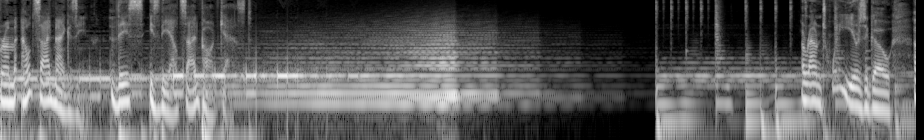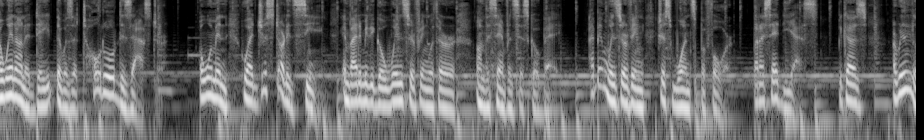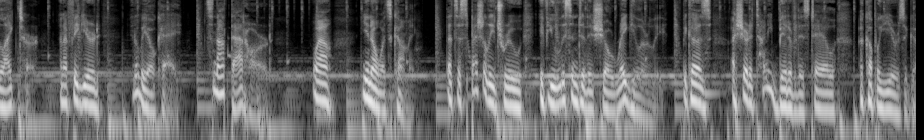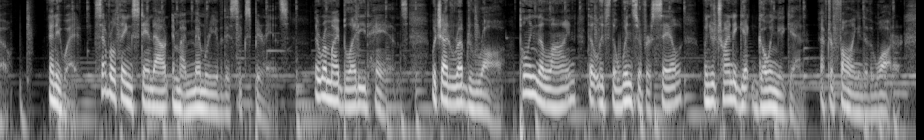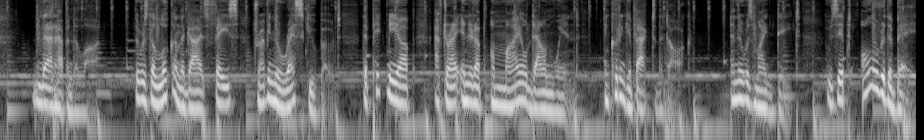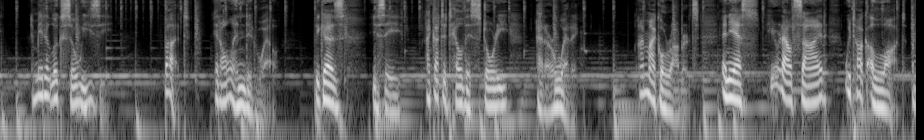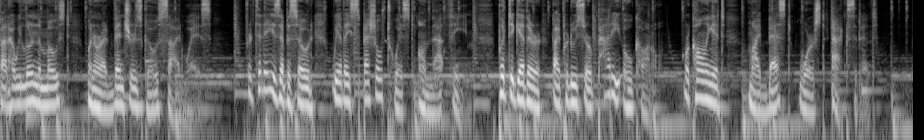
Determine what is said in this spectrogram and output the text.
From Outside Magazine, this is the Outside Podcast. Around 20 years ago, I went on a date that was a total disaster. A woman who I'd just started seeing invited me to go windsurfing with her on the San Francisco Bay. I'd been windsurfing just once before, but I said yes because I really liked her and I figured it'll be okay. It's not that hard. Well, you know what's coming. That's especially true if you listen to this show regularly, because I shared a tiny bit of this tale a couple years ago. Anyway, several things stand out in my memory of this experience. There were my bloodied hands, which I'd rubbed raw, pulling the line that lifts the windsurfer sail when you're trying to get going again after falling into the water. That happened a lot. There was the look on the guy's face driving the rescue boat that picked me up after I ended up a mile downwind and couldn't get back to the dock. And there was my date, who zipped all over the bay and made it look so easy. But it all ended well. Because, you see, I got to tell this story at our wedding. I'm Michael Roberts, and yes, here at Outside, we talk a lot about how we learn the most when our adventures go sideways. For today's episode, we have a special twist on that theme, put together by producer Patty O'Connell. We're calling it My Best Worst Accident.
